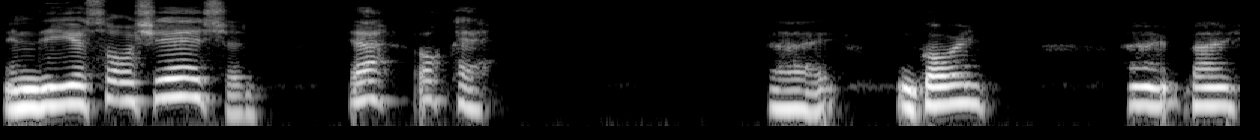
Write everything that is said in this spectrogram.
in the association. Yeah, okay. Right, I'm going. Right, bye.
